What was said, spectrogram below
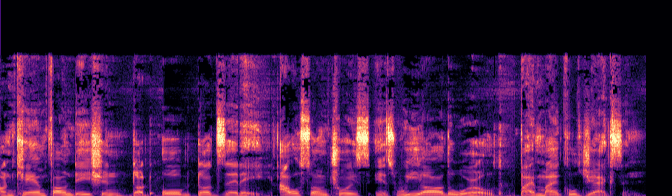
on kmfoundation.org.za. Our song choice is We Are the World by Michael Jackson.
